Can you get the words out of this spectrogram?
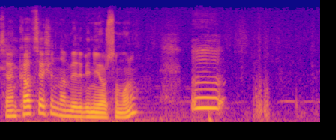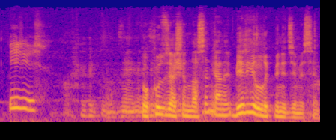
Sen kaç yaşından beri biniyorsun bunu? Hmm, bir yaş, 9 yaşındasın. Yani bir yıllık binici misin?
